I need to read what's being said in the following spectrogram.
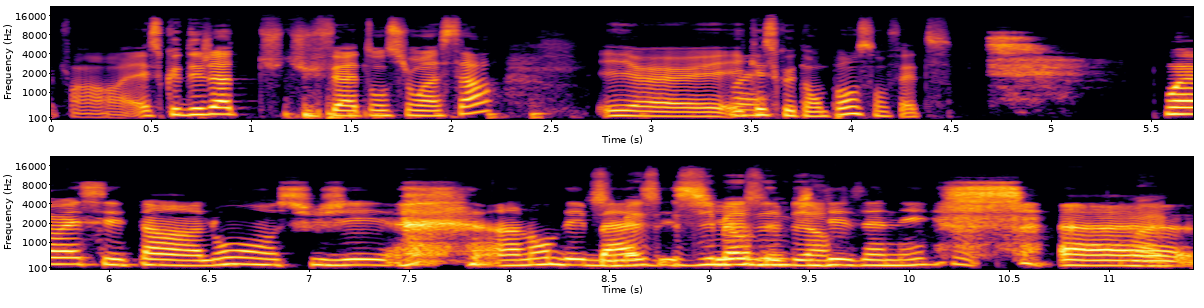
enfin, est-ce que déjà tu, fais attention à ça? Et, qu'est-ce que tu en penses en fait? Ouais, ouais, c'est un long sujet, un long débat, j'imagine depuis des années. Euh,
